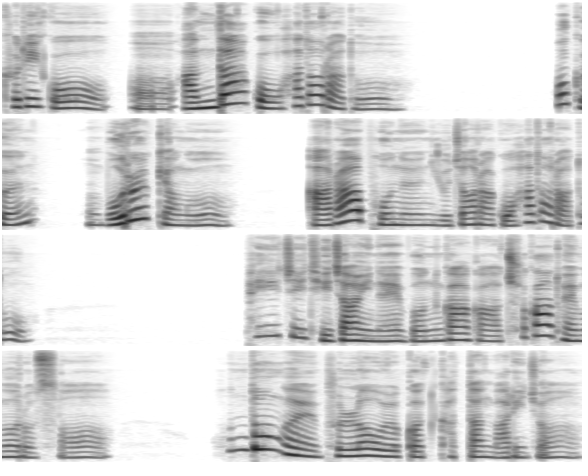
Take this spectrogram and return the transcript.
그리고 어 안다고 하더라도 혹은 어 모를 경우 알아보는 유저라고 하더라도 페이지 디자인에 뭔가가 추가됨으로써 혼동을 불러올 것 같단 말이죠.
